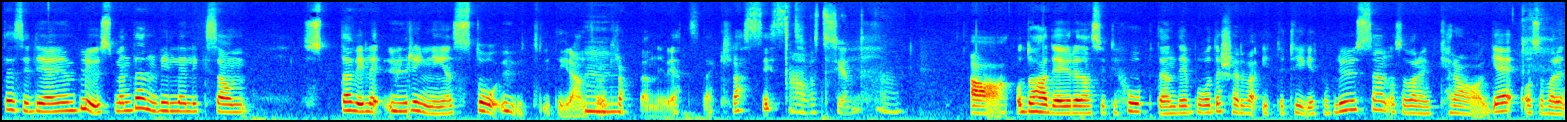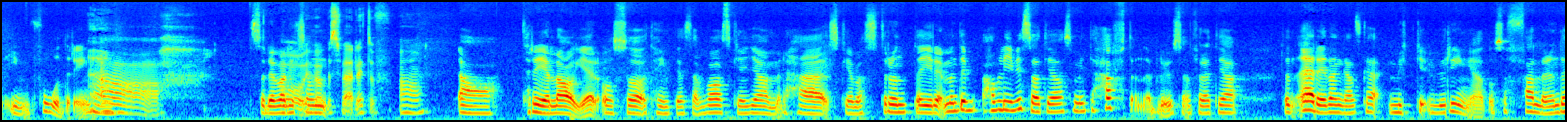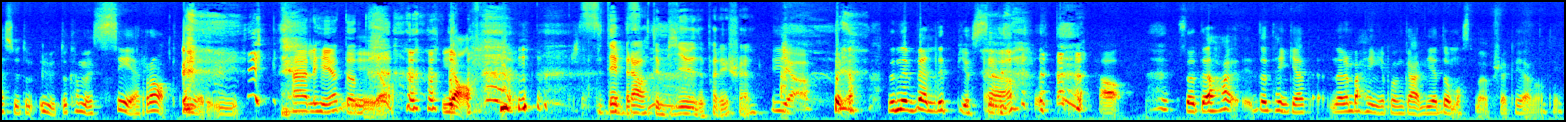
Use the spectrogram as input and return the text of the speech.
Där sydde jag ju en blus men den ville liksom där ville urringningen stå ut lite grann från Mm. kroppen, ni vet. Det där klassiskt. Ja, vad synd. Ja. Ja, och då hade jag ju redan sytt ihop den. Det är både själva yttertyget på blusen och så var det en krage och så var det en infodring. Ja. Ah, Så det var Oj, liksom, vad besvärligt. att f- Ja. ja, tre lager och så tänkte jag så här, vad ska jag göra med det här? Ska jag bara strunta i det? Men det har blivit så att jag som inte haft den där blusen för att jag den är redan ganska mycket urringad och så faller den dessutom ut. Då kan man ju se rakt ner i... Härligheten. ja. ja. Det är bra att du bjuder på dig själv. Ja. ja. Den är väldigt bjussig. Ja. ja. Så att har, då tänker jag att när den bara hänger på en galge då måste man försöka göra någonting.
